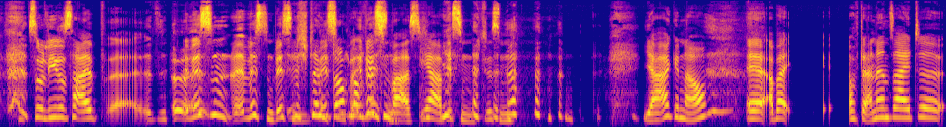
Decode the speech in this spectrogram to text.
solides Halb äh, Wissen, äh, Wissen, Wissen, Stimmt, Wissen, doch noch Wissen Wissen. war's. Ja, Wissen, Wissen. ja, genau. Äh, aber auf der anderen Seite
